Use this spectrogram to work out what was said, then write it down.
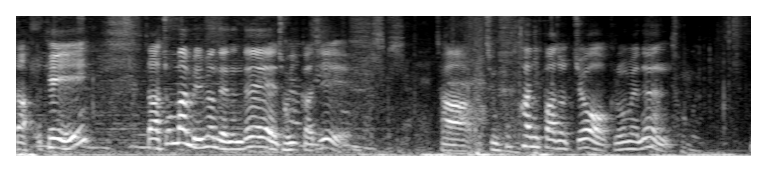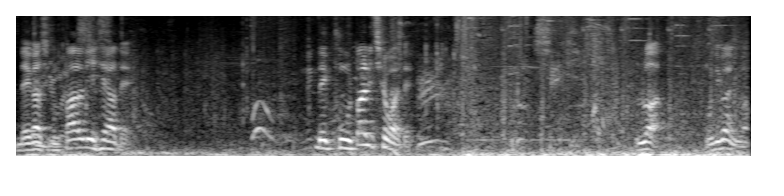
자 오케이. 자 좀만 밀면 되는데 저기까지. 자 지금 폭탄이 빠졌죠? 그러면은 내가 지금 빨리 해야 돼내 궁을 빨리 채워야 돼. 일로와. 어디가 임마?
